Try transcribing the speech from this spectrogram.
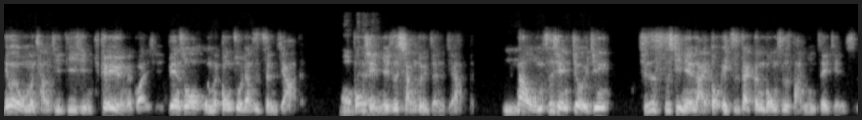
因为我们长期低薪、缺员的关系，变成说我们的工作量是增加的，风险也是相对增加的。那我们之前就已经。其实十几年来都一直在跟公司反映这件事，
